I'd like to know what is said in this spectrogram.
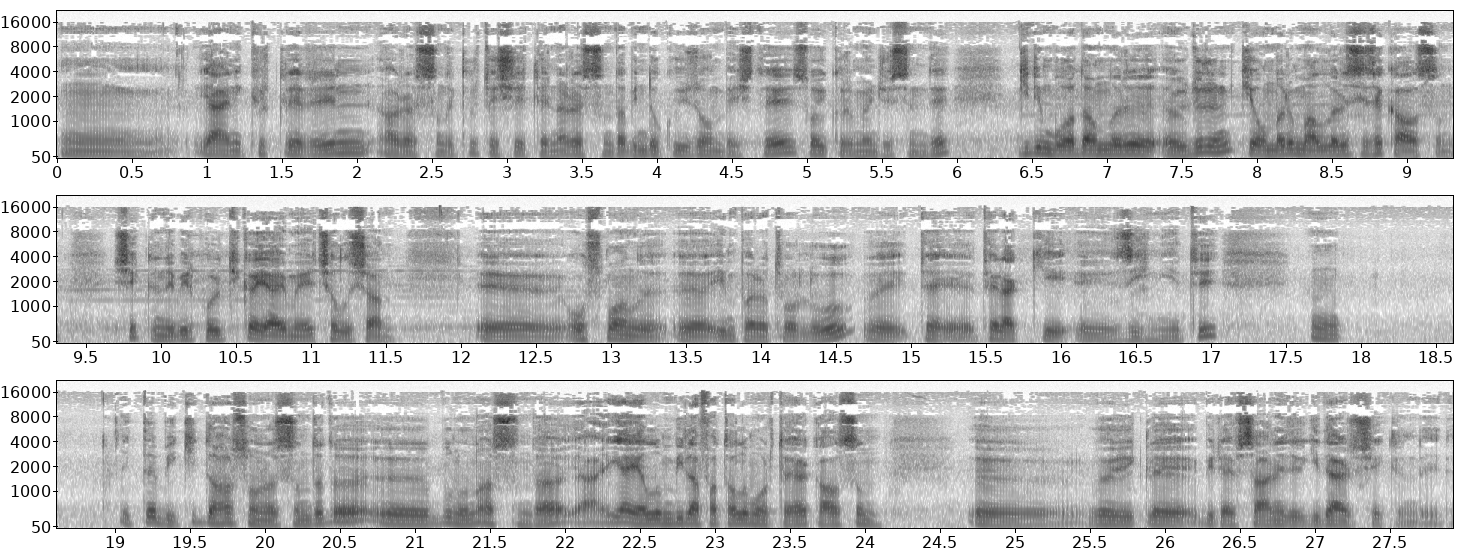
Hmm, yani Kürtlerin arasında, Kürt eşitlerin arasında 1915'te soykırım öncesinde gidin bu adamları öldürün ki onların malları size kalsın şeklinde bir politika yaymaya çalışan e, Osmanlı e, İmparatorluğu ve te, terakki e, zihniyeti. Hmm, e, tabii ki daha sonrasında da e, bunun aslında yani yayalım bir laf atalım ortaya kalsın e, böylelikle bir efsanedir gider şeklindeydi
